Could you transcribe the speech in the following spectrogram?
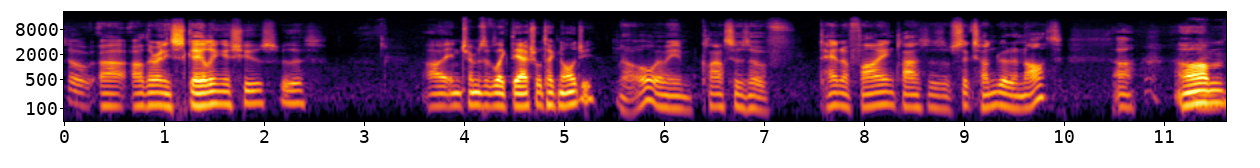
So, uh, are there any scaling issues with this? Uh, in terms of like the actual technology, No, I mean classes of ten are fine. Classes of six hundred are not. um,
